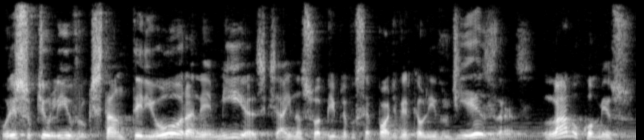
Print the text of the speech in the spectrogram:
Por isso que o livro que está anterior a Neemias, que aí na sua Bíblia você pode ver que é o livro de Esdras, lá no começo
